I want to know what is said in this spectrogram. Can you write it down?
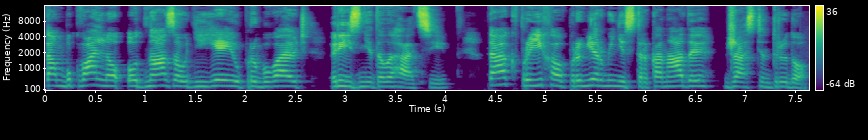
Там буквально одна за однією прибувають різні делегації. Так приїхав прем'єр-міністр Канади Джастін Трюдо.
